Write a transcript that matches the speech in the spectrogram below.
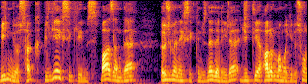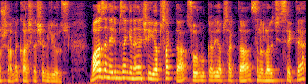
bilmiyorsak, bilgi eksikliğimiz bazen de özgüven eksikliğimiz nedeniyle ciddiye alınmama gibi sonuçlarla karşılaşabiliyoruz. Bazen elimizden gelen her şeyi yapsak da, sorumlulukları yapsak da, sınırları çizsek de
